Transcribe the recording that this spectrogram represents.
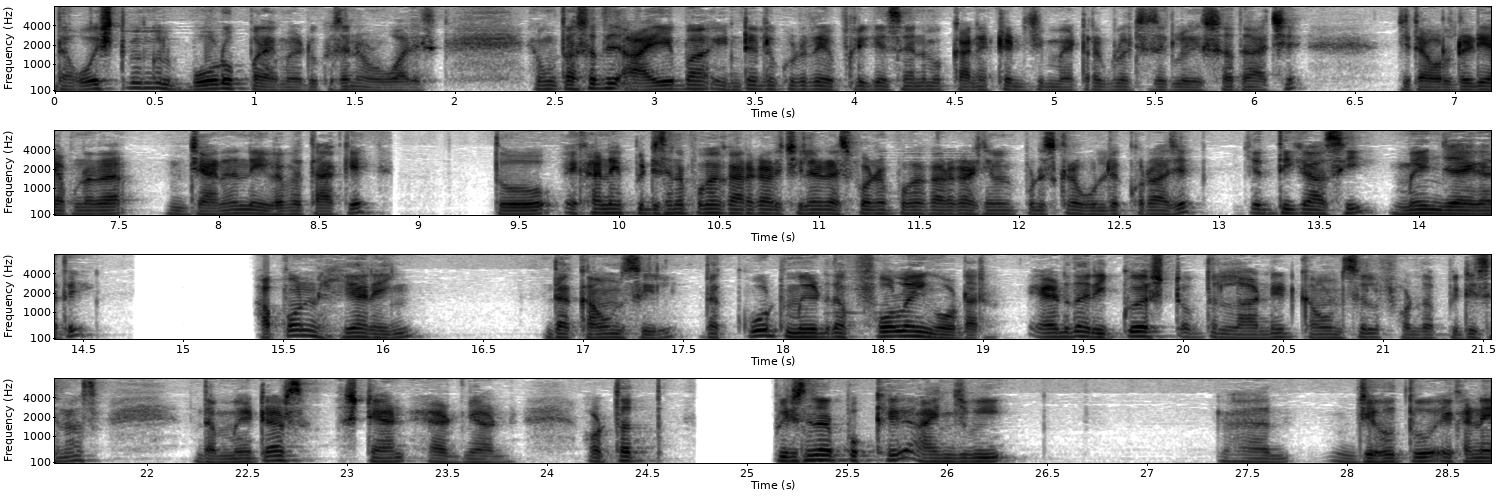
the West Bengal board of primary education and ORS এবং তার সাথে আইএ বা ইন্টারলোকুটার অ্যাপ্লিকেশন এবং কানেক্টেড যে ম্যাটারগুলো আছে সেগুলো এর সাথে আছে, যেটা অলরেডি আপনারা জানেন এইভাবে তাকে তো এখানে পিটিশনের পক্ষে কার কার ছিলেন রেসপন্ডের পক্ষে কার কার ছিলেন, পরিষ্কার উল্লেখ করা আছে। যের দিকে আসি মেন জায়গাতে। আপন hearing the counsel, the court made the following order. At the request of the learned counsel for the petitioners, the matters stand adjourned. অর্থাৎ পিটিশনার পক্ষে আইনজীবী যেহেতু এখানে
